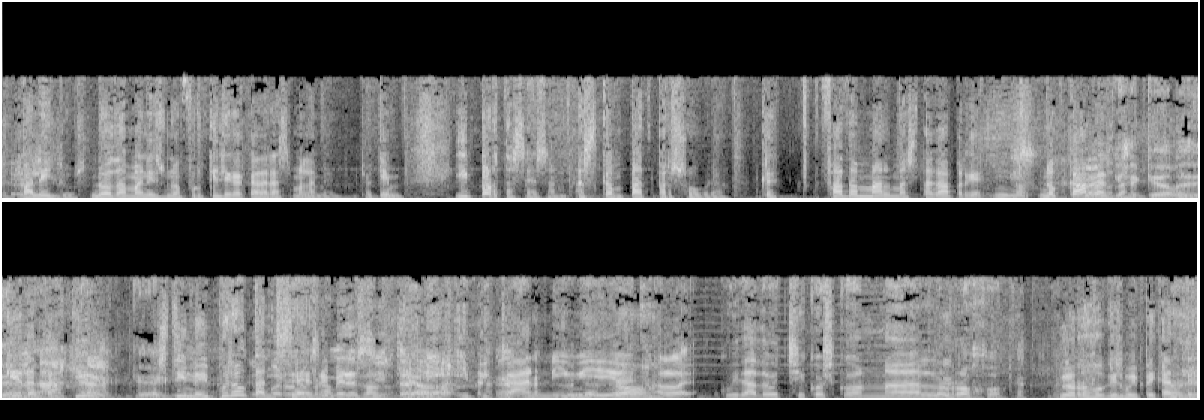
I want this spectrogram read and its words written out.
Palillos. No demanis una forquilla que quedaràs malament, Joaquim. I porta sèsam, escampat per sobre, que fa de mal mastegar, perquè no, no acabes. Bueno, que se queda la gent, Queda per ah, aquí. Hosti, no hi poseu tant sèsam. primera cita. I, i picant, i, No, no. el- cuidado, chicos, con uh, lo rojo. Lo rojo, que és muy picante.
